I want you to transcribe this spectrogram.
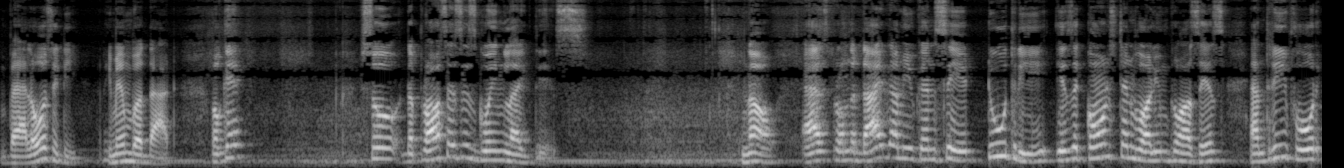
velocity. Remember that okay? So the process is going like this. Now as from the diagram you can see 2 3 is a constant volume process and 3 4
